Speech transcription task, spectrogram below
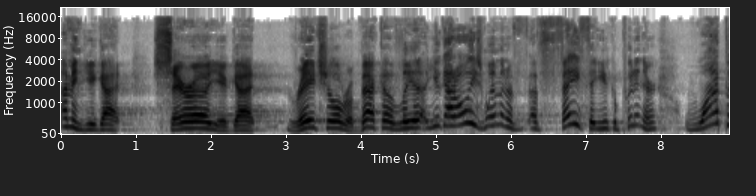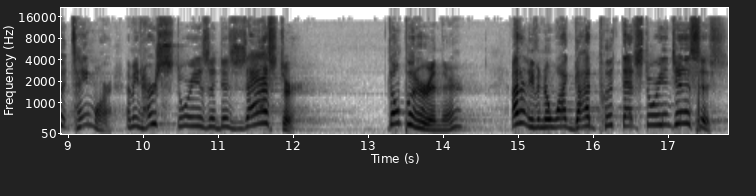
I mean, you got Sarah, you got Rachel, Rebecca, Leah. You got all these women of, of faith that you could put in there. Why put Tamar? I mean, her story is a disaster. Don't put her in there. I don't even know why God put that story in Genesis.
